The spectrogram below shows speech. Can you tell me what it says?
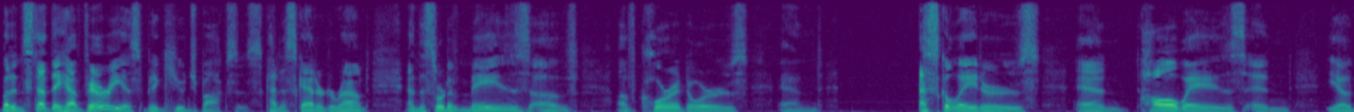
But instead, they have various big, huge boxes kind of scattered around, and the sort of maze of of corridors and escalators and hallways and you know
